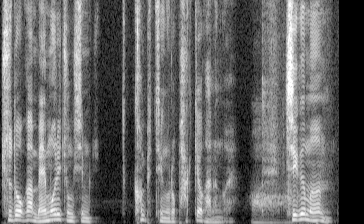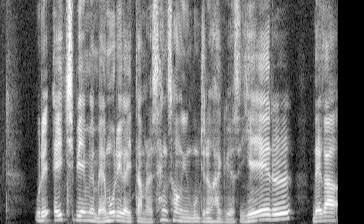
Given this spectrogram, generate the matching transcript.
주도가 메모리 중심 컴퓨팅으로 바뀌어 가는 거예요. 아, 지금은 우리 HBM에 메모리가 있단 말이에요. 생성 인공지능 하기 위해서 얘를 내가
